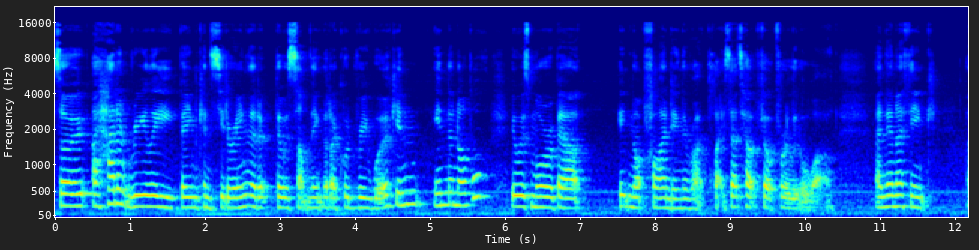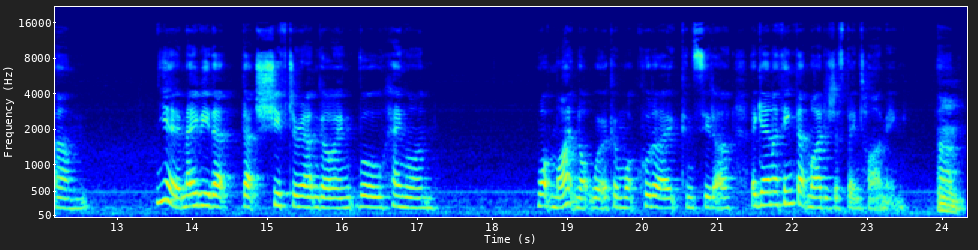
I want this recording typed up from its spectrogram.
So I hadn't really been considering that it, there was something that I could rework in in the novel. It was more about it not finding the right place. That's how it felt for a little while. And then I think, um, yeah, maybe that, that shift around going, well, hang on, what might not work and what could I consider? Again, I think that might have just been timing. Mm. Um,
